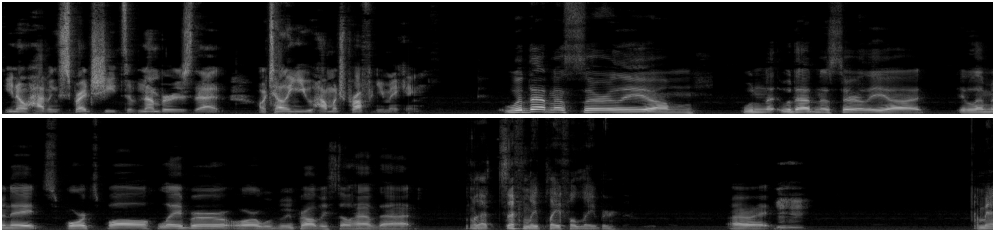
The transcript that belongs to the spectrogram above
you know having spreadsheets of numbers that are telling you how much profit you're making? Would that necessarily um wouldn't would that necessarily uh eliminate sports ball labor or would we probably still have that? Well, that's definitely playful labor. All right. hmm I mean,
